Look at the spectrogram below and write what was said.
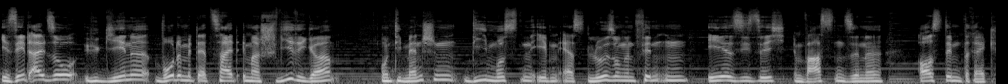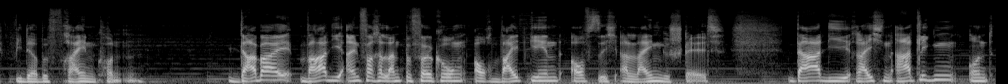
Ihr seht also, Hygiene wurde mit der Zeit immer schwieriger und die Menschen, die mussten eben erst Lösungen finden, ehe sie sich im wahrsten Sinne aus dem Dreck wieder befreien konnten. Dabei war die einfache Landbevölkerung auch weitgehend auf sich allein gestellt da die reichen Adligen und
